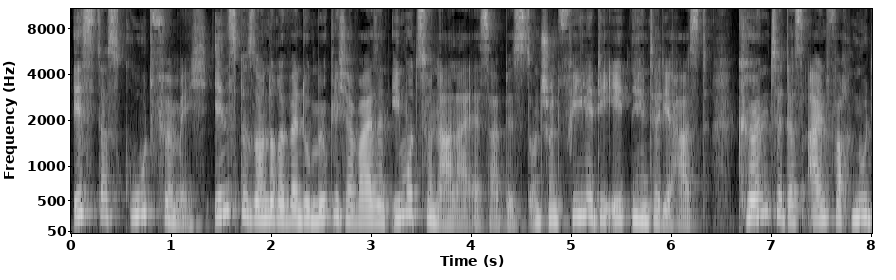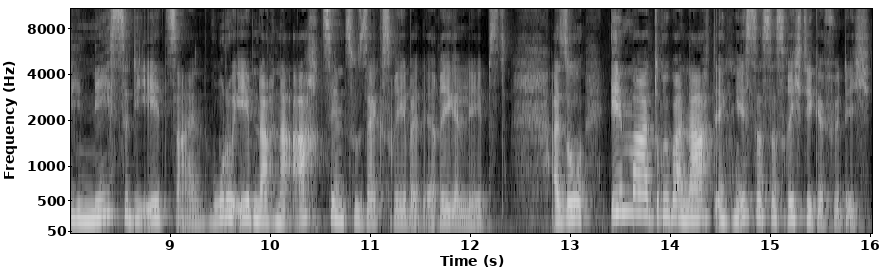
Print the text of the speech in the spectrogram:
Ist das gut für mich? Insbesondere wenn du möglicherweise ein emotionaler Esser bist und schon viele Diäten hinter dir hast, könnte das einfach nur die nächste Diät sein, wo du eben nach einer 18 zu 6 Regel lebst. Also immer drüber nachdenken, ist das das Richtige für dich?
